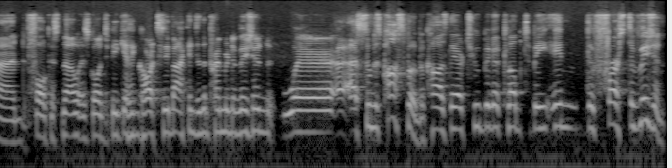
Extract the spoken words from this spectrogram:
And focus now is going to be getting Cork City back into the Premier Division where uh, as soon as possible because they are too big a club to be in the first division.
